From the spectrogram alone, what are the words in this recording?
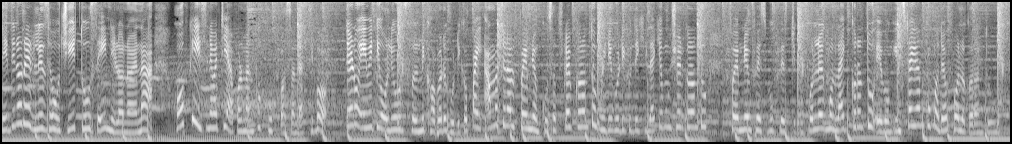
ସେଦିନରେ ରିଲିଜ୍ ହେଉଛି ତୁ ସେଇ ନୀଳନୟନା ହୋପ୍ କି ଏହି ସିନେମାଟି ଆପଣମାନଙ୍କୁ ଖୁବ୍ ପସନ୍ଦ ଆସିବ તો એવીથી ઓલિવૂડ ફિલ્મની ખબરો ગુટીકો પાઈ આમ ચેનલ ફેમ નેમકુ સબસ્ક્રાઇબ କରନ୍ତୁ ଭିଡ଼ିଓ ଗୁଡ଼ିକୁ ଦେଖି ଲାଇକ୍ ଏବଂ ସେୟାର କରନ୍ତୁ ଫେମ୍ ନେମ୍ ଫେସବୁକ୍ ପେଜ୍ଟିକୁ ଫଲୋ ଏବଂ ଲାଇକ୍ କରନ୍ତୁ ଏବଂ ଇନଷ୍ଟାଗ୍ରାମକୁ ମଧ୍ୟ ଫଲୋ କରନ୍ତୁ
